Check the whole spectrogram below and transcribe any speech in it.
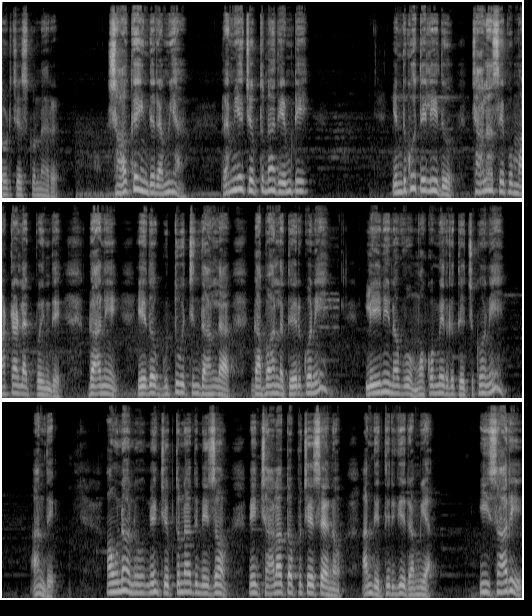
చోటు చేసుకున్నారు. షాక్ అయింది రమ్య. రమ్య చెప్తున్నది ఏమిటి ఎందుకో తెలియదు చాలాసేపు మాట్లాడలేకపోయింది. కానీ ఏదో గుర్తు వచ్చిన దానిలా గబాన్ల తేరుకొని లేని నవ్వు ముఖం మీదకి తెచ్చుకొని అంది. అవునాను నేను చెప్తున్నది నిజం. నేను చాలా తప్పు చేశాను అంది తిరిగి రమ్య. ఈసారి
